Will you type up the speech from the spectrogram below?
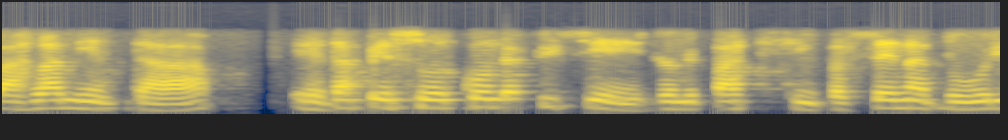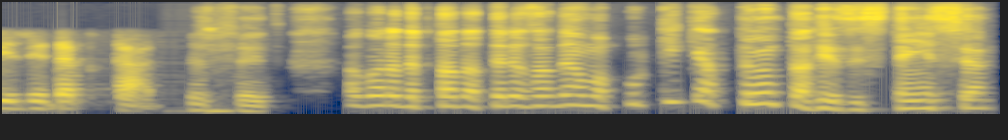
parlamentar é, da pessoa com deficiência, onde participa senadores e deputados. Perfeito. Agora, deputada Teresa Delma, por que, que há tanta resistência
